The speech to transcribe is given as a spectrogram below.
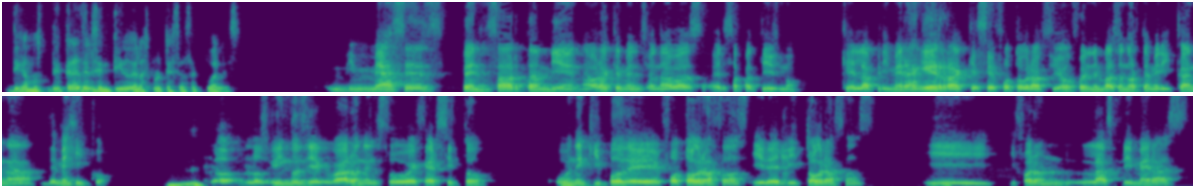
digamos, detrás del sentido de las protestas actuales. Me haces pensar también, ahora que mencionabas el zapatismo, que la primera guerra que se fotografió fue en la invasión norteamericana de México. Mm. Los gringos llevaron en su ejército un mm. equipo de fotógrafos y de litógrafos y, y, fueron las primeras,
